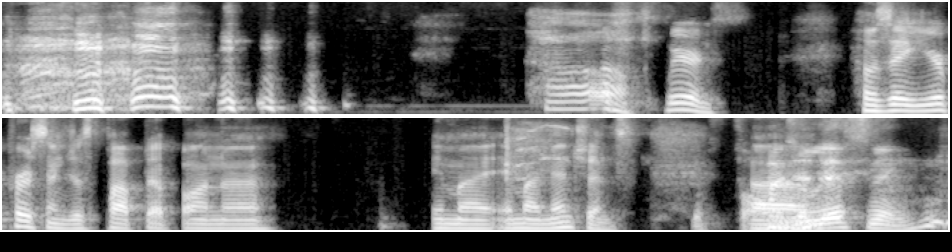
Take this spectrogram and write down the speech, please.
Oh, oh, weird. Jose, your person just popped up on uh in my in my mentions. the phones Uh, are listening.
